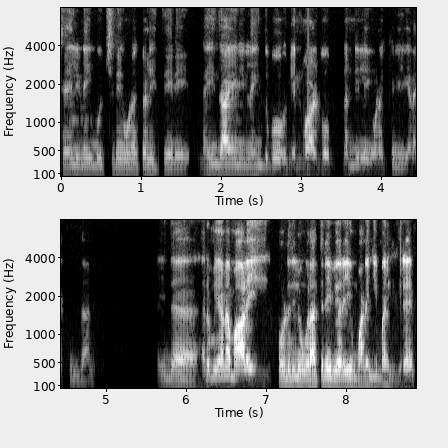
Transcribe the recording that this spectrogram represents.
செயலினை மூச்சினை உனக்களித்தேனே நைந்தாயனில் நைந்து போகும் என் வாழ்வோம் நன்னிலை உனக்கினை எனக்கும் தானே. இந்த அருமையான மாலை பொழுதில் உங்கள் அத்தனை பேரையும் வணங்கி மகிழ்கிறேன்.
